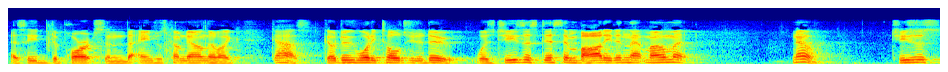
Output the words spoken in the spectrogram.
as he departs and the angels come down, they're like, guys, go do what he told you to do. Was Jesus disembodied in that moment? No. Jesus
